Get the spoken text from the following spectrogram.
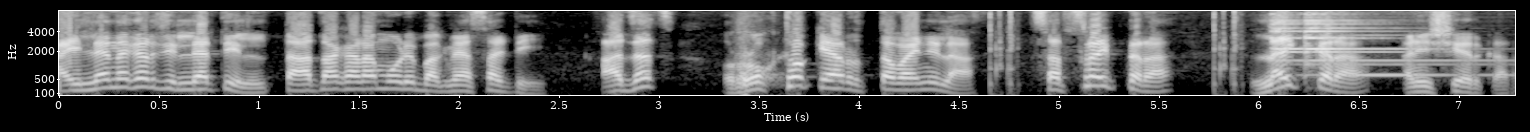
अहिल्यानगर जिल्ह्यातील ताजा घडामोडी बघण्यासाठी आजच रोखोक या वृत्तवाहिनीला सबस्क्राईब करा लाईक करा आणि शेअर करा.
